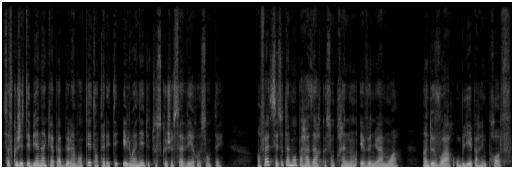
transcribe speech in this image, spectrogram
Sauf que j'étais bien incapable de l'inventer tant elle était éloignée de tout ce que je savais et ressentais. En fait, c'est totalement par hasard que son prénom est venu à moi, un devoir oublié par une prof,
